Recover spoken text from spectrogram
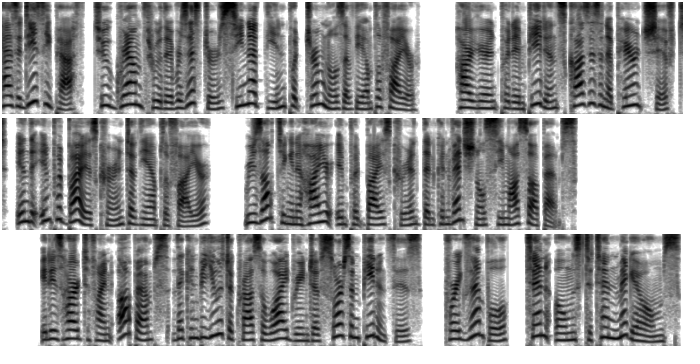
has a DC path to ground through the resistors seen at the input terminals of the amplifier. Higher input impedance causes an apparent shift in the input bias current of the amplifier, resulting in a higher input bias current than conventional CMOS op amps. it is hard to find op amps that can be used across a wide range of source impedances, for example, 10 ohms to 10 megaohms,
